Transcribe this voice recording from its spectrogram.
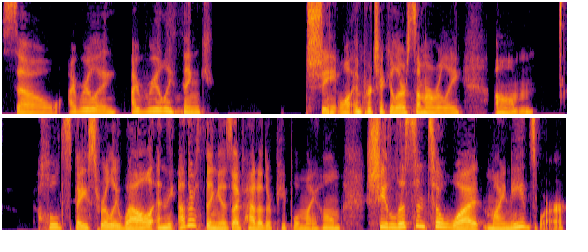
So I really I really think she well in particular summer really um hold space really well. And the other thing is, I've had other people in my home, she listened to what my needs were.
